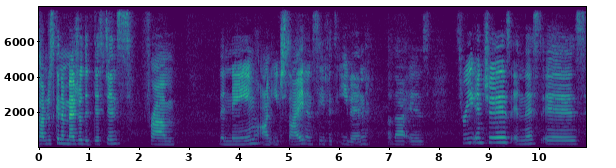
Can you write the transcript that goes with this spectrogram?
So I'm just gonna measure the distance from the name on each side and see if it's even. So that is three inches and this is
